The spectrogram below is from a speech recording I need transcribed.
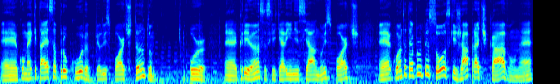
é, como é que está essa procura pelo esporte, tanto por é, crianças que querem iniciar no esporte, é, quanto até por pessoas que já praticavam, né?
